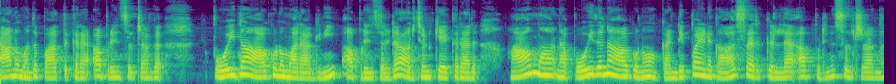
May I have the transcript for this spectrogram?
நானும் வந்து பார்த்துக்கிறேன் அப்படின்னு சொல்கிறாங்க போய் தான் ஆகணுமா ராகினி அப்படின்னு சொல்லிட்டு அர்ஜுன் கேட்குறாரு ஆமாம் நான் போய் தானே ஆகணும். கண்டிப்பாக எனக்கு ஆசை இருக்குல்ல அப்படின்னு சொல்கிறாங்க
